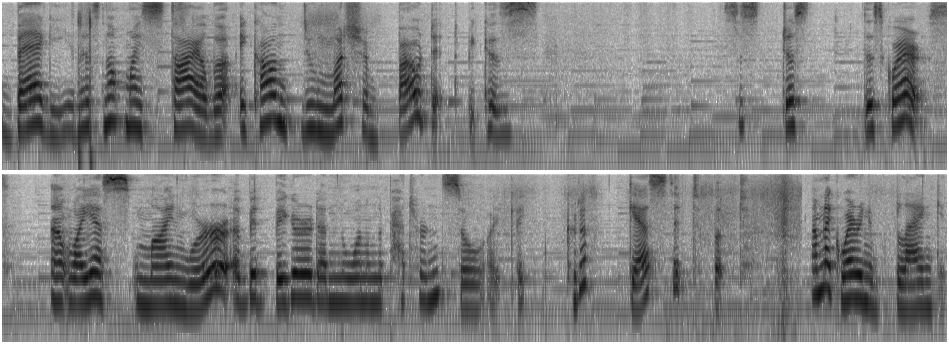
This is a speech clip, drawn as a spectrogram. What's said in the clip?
baggy and that's not my style, but I can't do much about it because this is just the squares. Uh, why yes, mine were a bit bigger than the one on the pattern, so I, I could have guessed it, but I'm like wearing a blanket.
